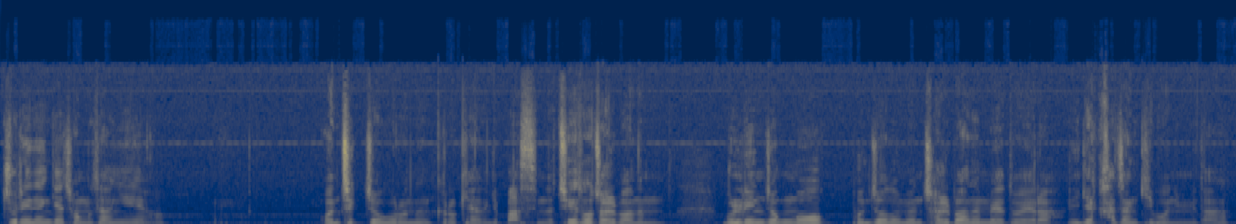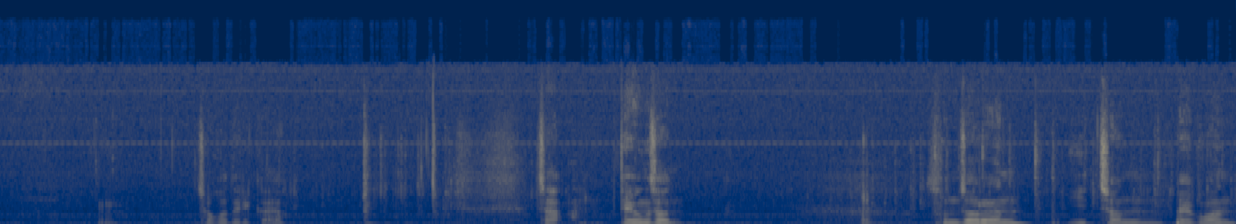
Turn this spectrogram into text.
줄이는 게 정상이에요. 원칙적으로는 그렇게 하는 게 맞습니다. 최소 절반은 물린 종목 본전 오면 절반은 매도해라. 이게 가장 기본입니다. 예, 적어드릴까요? 자 대응선 손절은 2,100원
